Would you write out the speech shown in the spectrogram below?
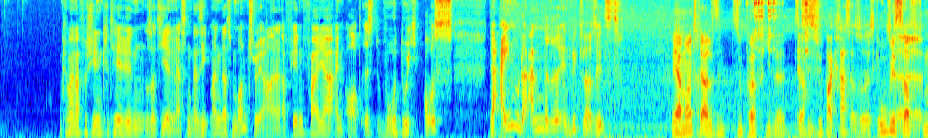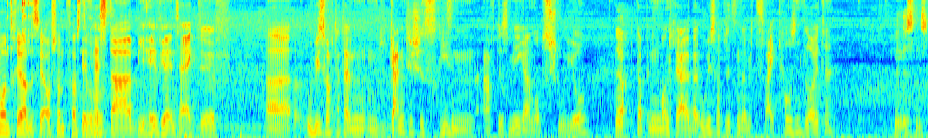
kann man nach verschiedenen Kriterien sortieren lassen. Da sieht man, dass Montreal auf jeden Fall ja ein Ort ist, wo durchaus der ein oder andere Entwickler sitzt. Ja, Montreal sind super viele Es Sachen. ist super krass. Also es gibt Ubisoft äh, Montreal ist ja auch schon fast so. Bethesda, Behavior Interactive. Äh, Ubisoft hat ein, ein gigantisches, riesenhaftes Megamobs-Studio. Ja, Ich glaube, in Montreal bei Ubisoft sitzen, glaube ich, 2000 Leute. mindestens.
